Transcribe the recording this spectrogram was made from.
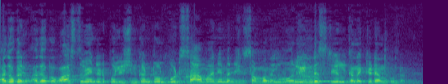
అదొక అదొక వాస్తవం ఏంటంటే పొల్యూషన్ కంట్రోల్ బోర్డు సామాన్య మనిషికి సంబంధం ఓన్లీ ఇండస్ట్రియల్ కనెక్టెడ్ అనుకుంటాను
